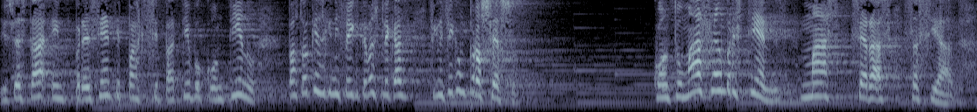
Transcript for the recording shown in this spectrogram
Isso está em presente participativo contínuo. Pastor, o que significa? Te vou explicar. Significa um processo. Quanto mais hambres tienes, mais serás saciado.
